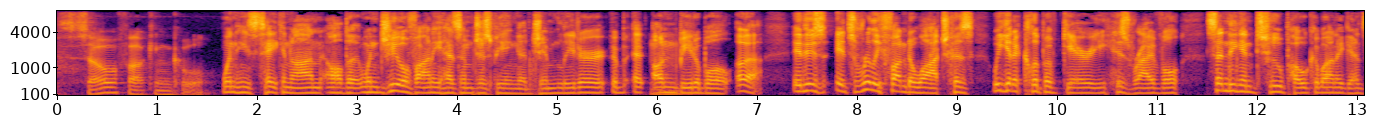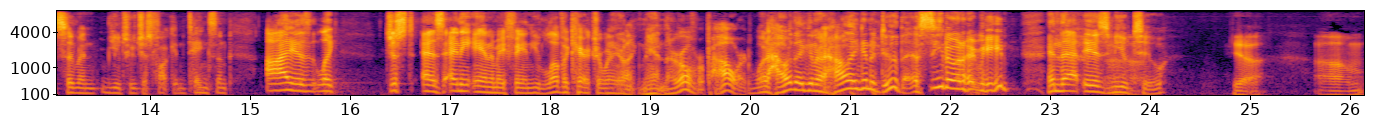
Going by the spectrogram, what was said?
is so fucking cool. when he's taken on all the when Giovanni has him just being a gym leader, uh, uh, unbeatable. Uh, it is it's really fun to watch because we get a clip of Gary, his rival, sending in two Pokemon against him, and Mewtwo just fucking tanks him. I is like just as any anime fan, you love a character when you're like, man, they're overpowered. What? How are they gonna? How are they gonna do this? You know what I mean? And that is Mewtwo. Yeah. Um,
